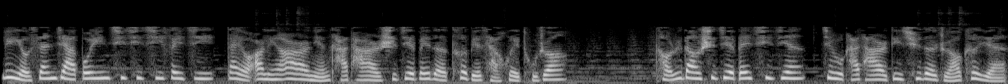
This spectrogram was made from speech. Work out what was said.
另有三架波音七七七飞机带有二零二二年卡塔尔世界杯的特别彩绘涂装。考虑到世界杯期间进入卡塔尔地区的主要客源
